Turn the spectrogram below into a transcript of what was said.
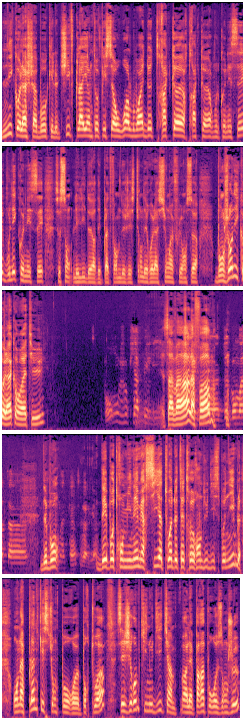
Nicolas Chabot, qui est le Chief Client Officer Worldwide de Tracker. Tracker, vous le connaissez, vous les connaissez, ce sont les leaders des plateformes de gestion des relations influenceurs. Bonjour Nicolas, comment vas-tu? Pierre-Philippe. Ça va, la forme De bon matin. De bon, des Beaux minés, merci à toi de t'être rendu disponible. On a plein de questions pour, euh, pour toi. C'est Jérôme qui nous dit, tiens, par rapport aux enjeux,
